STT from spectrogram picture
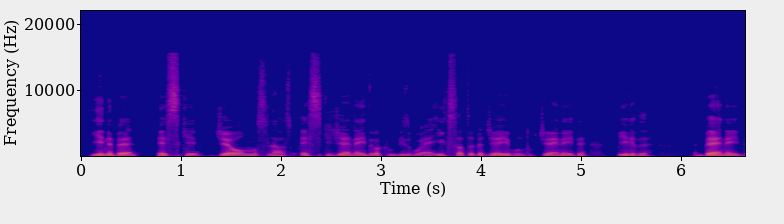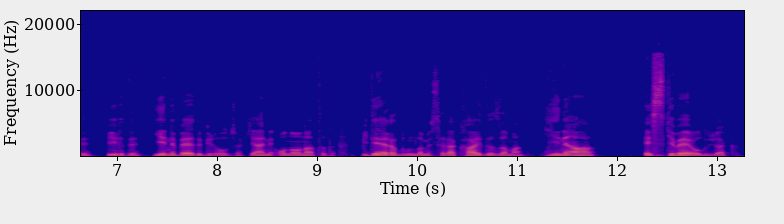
yeni B eski C olması lazım. Eski C neydi? Bakın biz bu ilk satırda C'yi bulduk. C neydi? 1'di. B neydi? 1'di. Yeni B de 1 olacak. Yani onu ona atadı. Bir diğer adımda mesela kaydığı zaman yeni A eski B olacak.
